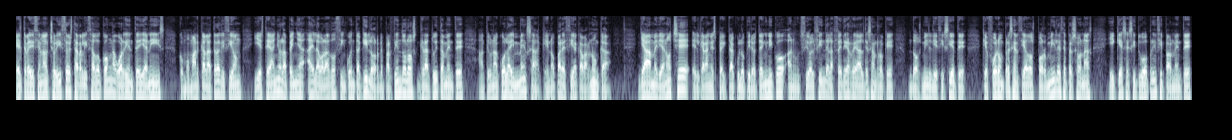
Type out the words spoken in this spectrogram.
El tradicional chorizo está realizado con aguardiente y anís, como marca la tradición, y este año la peña ha elaborado 50 kilos, repartiéndolos gratuitamente ante una cola inmensa que no parecía acabar nunca. Ya a medianoche, el gran espectáculo pirotécnico anunció el fin de la Feria Real de San Roque 2017, que fueron presenciados por miles de personas y que se situó principalmente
